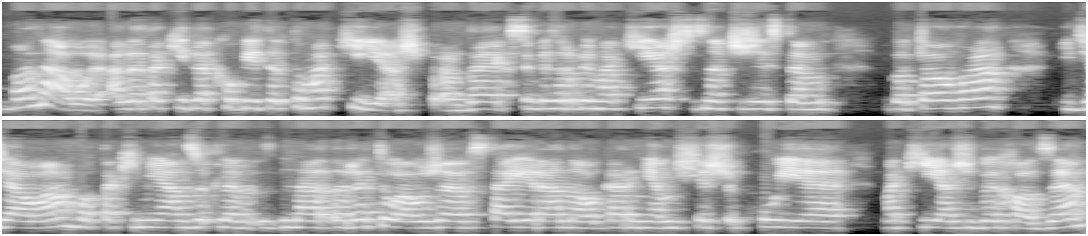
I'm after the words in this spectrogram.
banały, ale taki dla kobiety to makijaż, prawda? Jak sobie zrobię makijaż, to znaczy, że jestem gotowa i działam, bo taki miałam zwykle na rytuał, że wstaję rano, ogarniam się, szykuję makijaż, wychodzę.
